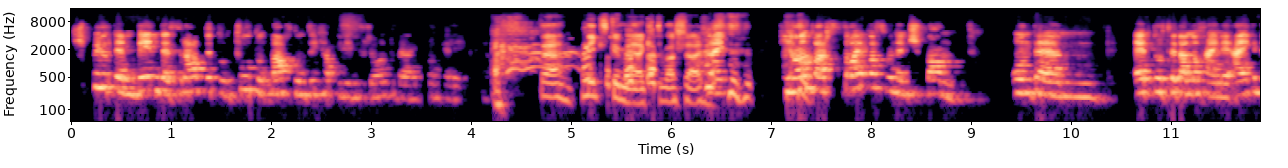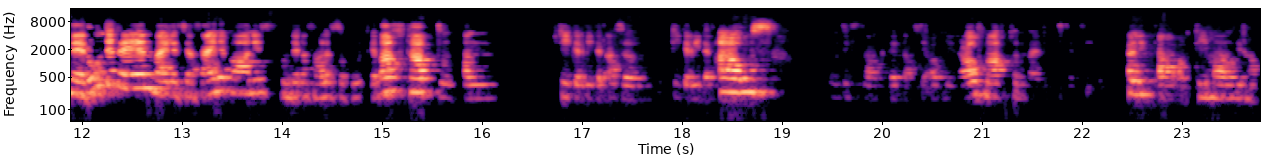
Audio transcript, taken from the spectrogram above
Spür den Wind, es rattert und tut und macht und ich habe die Infusion bereits schon gelegt. Ja, nichts gemerkt wahrscheinlich. Nein, die Hand war so etwas von entspannt. Und ähm, er durfte dann noch eine eigene Runde drehen, weil es ja seine Bahn ist und er das alles so gut gemacht hat. Und dann stieg er wieder, also stieg er wieder aus. Und ich sagte, darf sie auch wieder aufmachen, weil du bist jetzt wieder völlig da auf die Mann, wir haben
